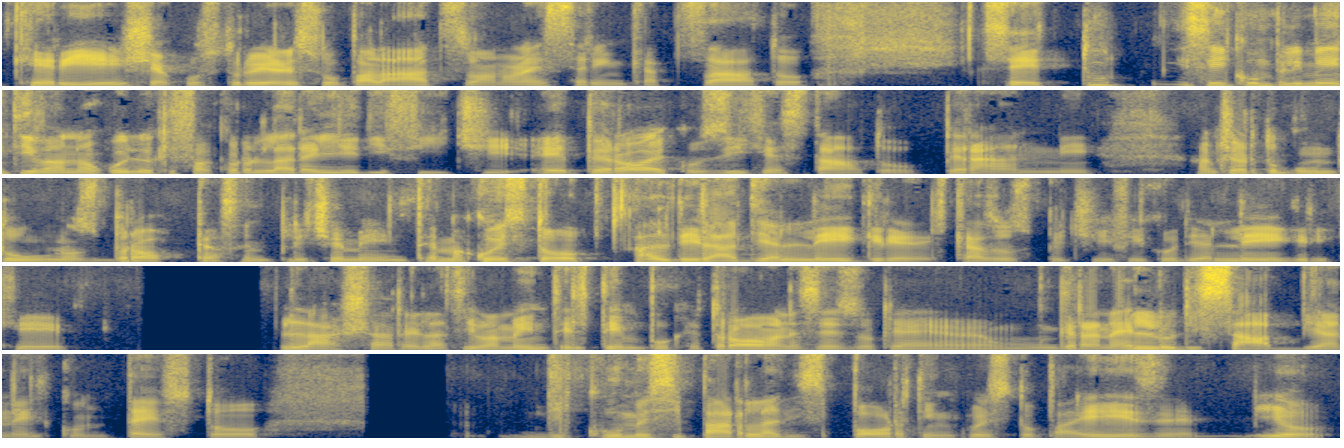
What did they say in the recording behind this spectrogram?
che riesce a costruire il suo palazzo, a non essere incazzato, se, tu, se, i complimenti vanno a quello che fa crollare gli edifici, e però è così che è stato per anni. A un certo punto uno sbrocca semplicemente, ma questo al di là di Allegri, nel caso specifico di Allegri, che lascia relativamente il tempo che trova, nel senso che è un granello di sabbia nel contesto di come si parla di sport in questo paese. Io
